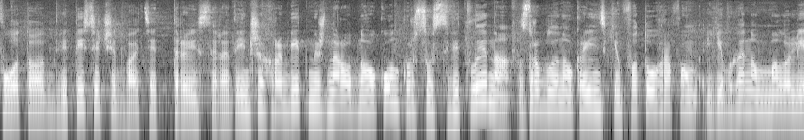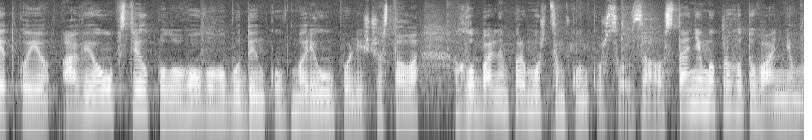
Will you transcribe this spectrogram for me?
Photo 2023. Серед інших робіт міжнародного конкурсу світлина зроблена українським фотографом Євгеном Малолєткою. Авіаобстріл пологового будинку в Маріуполі, що стала глобальним переможцем конкурсу. За останніми приготуваннями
